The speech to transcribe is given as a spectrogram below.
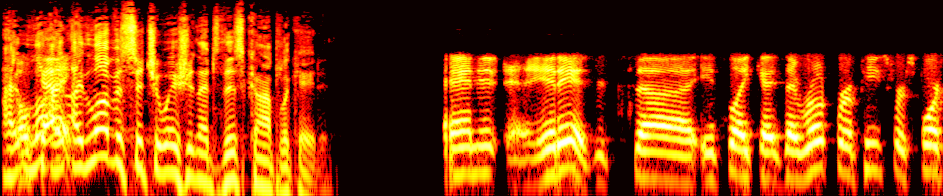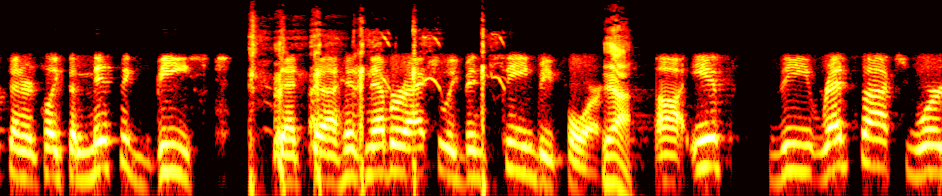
I, lo- I, I love a situation that's this complicated. and it it is. It's uh, it's like as I wrote for a piece for Sports Center. It's like the mythic beast that uh, has never actually been seen before. Yeah. Uh, if the Red Sox were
